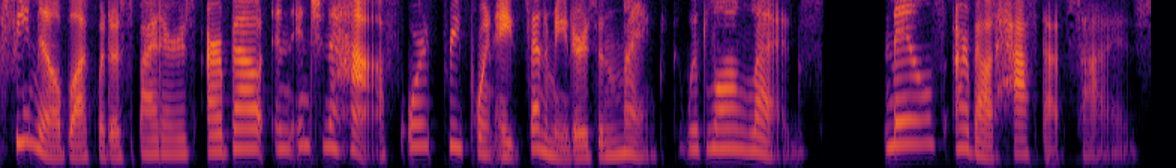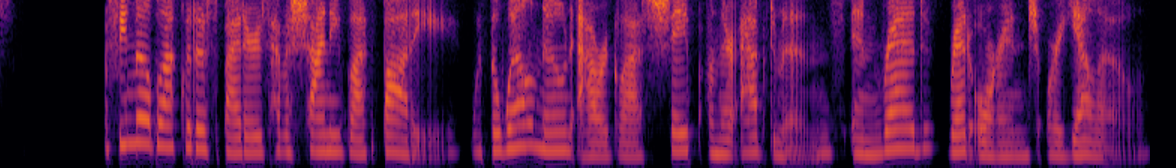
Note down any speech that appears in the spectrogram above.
Female black widow spiders are about an inch and a half or 3.8 centimeters in length with long legs. Males are about half that size. Female black widow spiders have a shiny black body with the well known hourglass shape on their abdomens in red, red orange, or yellow.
